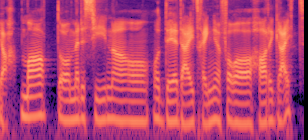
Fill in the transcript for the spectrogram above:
ja, mat og medisiner og, og, det de trenger for å ha det greit.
